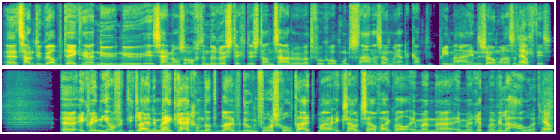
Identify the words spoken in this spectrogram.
Eh, het zou natuurlijk wel betekenen, nu, nu zijn onze ochtenden rustig, dus dan zouden we wat vroeger op moeten staan en zo. Maar ja, dat kan natuurlijk prima in de zomer als het Ja. licht is. Ik weet niet of ik die kleine meekrijg om dat te blijven doen voor schooltijd. Maar ik zou het zelf eigenlijk wel in mijn, in mijn ritme willen houden. Ja.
